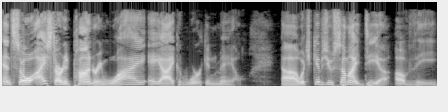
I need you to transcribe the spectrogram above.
and so I started pondering why AI could work in mail, uh, which gives you some idea of the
